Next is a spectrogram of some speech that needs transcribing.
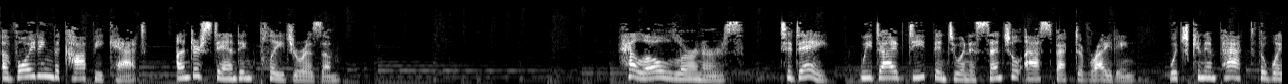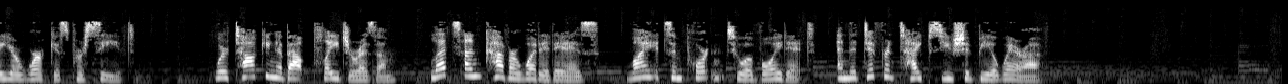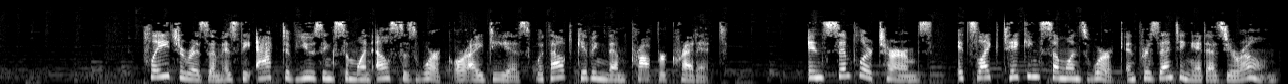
Avoiding the copycat, understanding plagiarism. Hello learners. Today, we dive deep into an essential aspect of writing, which can impact the way your work is perceived. We're talking about plagiarism. Let's uncover what it is, why it's important to avoid it, and the different types you should be aware of. Plagiarism is the act of using someone else's work or ideas without giving them proper credit. In simpler terms, it's like taking someone's work and presenting it as your own.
